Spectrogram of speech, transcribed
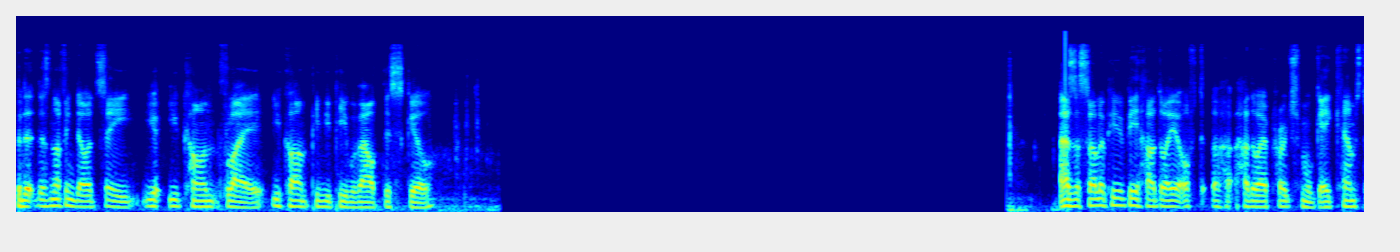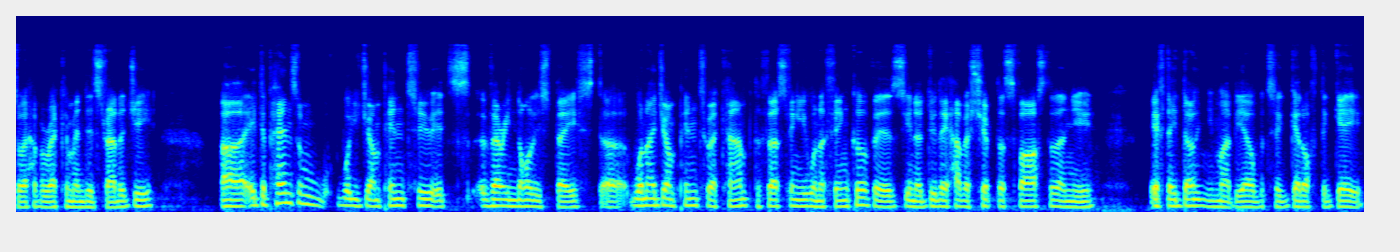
But there's nothing that would say you you can't fly, you can't PvP without this skill. As a solo PvP, how do I oft uh, how do I approach small gate camps? Do I have a recommended strategy? Uh, it depends on what you jump into. It's very knowledge based. Uh, when I jump into a camp, the first thing you want to think of is, you know, do they have a ship that's faster than you? If they don't, you might be able to get off the gate.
